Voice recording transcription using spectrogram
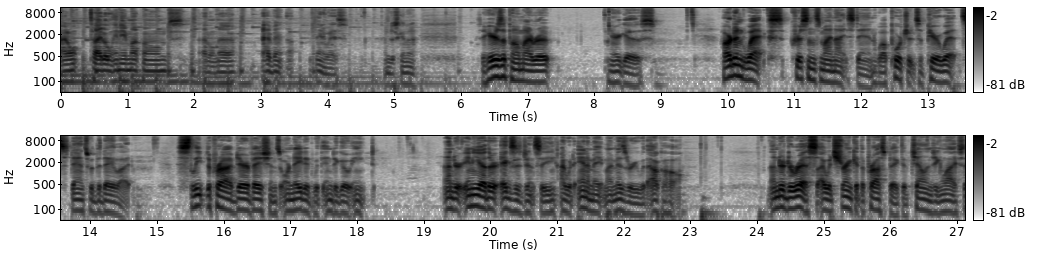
I don't title any of my poems. I don't know. I haven't. uh, Anyways, I'm just gonna. So, here's a poem I wrote. Here it goes. Hardened wax christens my nightstand, while portraits of pirouettes dance with the daylight. Sleep deprived derivations ornated with indigo inked. Under any other exigency, I would animate my misery with alcohol. Under duress, I would shrink at the prospect of challenging life's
